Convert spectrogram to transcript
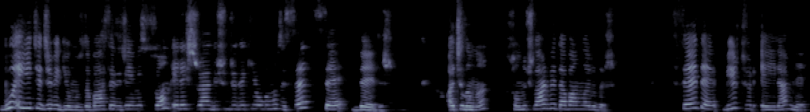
Bu eğitici videomuzda bahsedeceğimiz son eleştirel düşüncedeki yolumuz ise SD'dir. Açılımı sonuçlar ve devamlarıdır. SD bir tür eylemle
